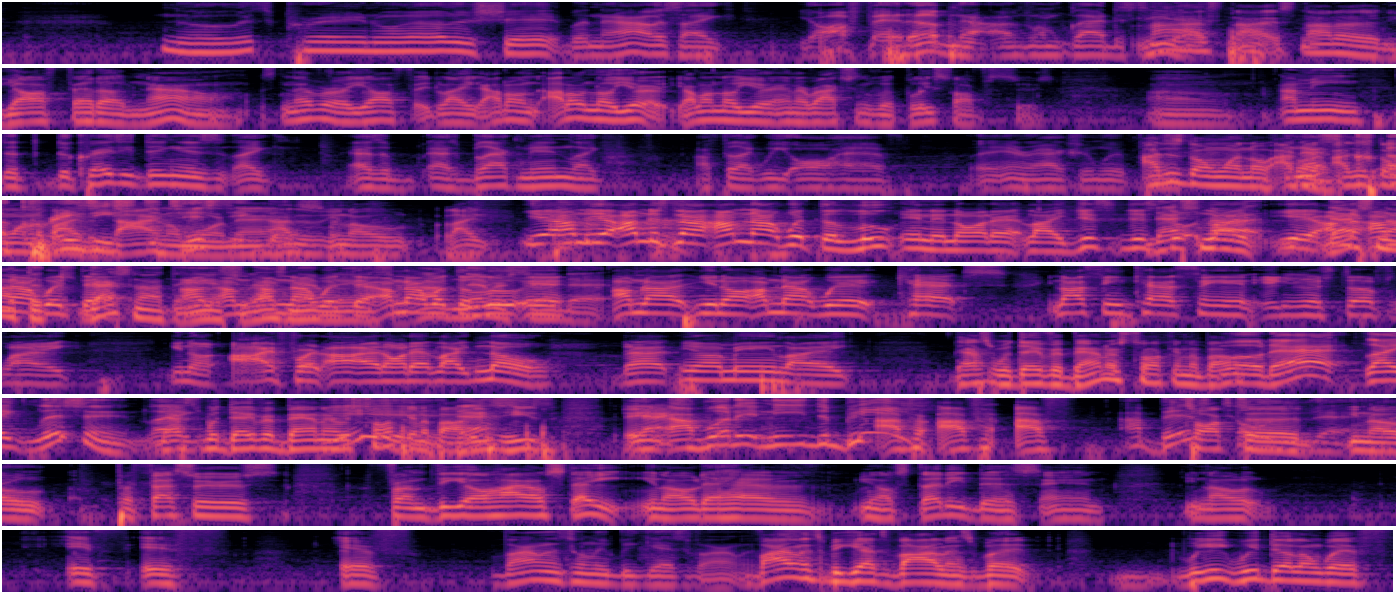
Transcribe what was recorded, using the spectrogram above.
no, let's pray and all that other shit. But now it's like y'all fed up now. I'm glad to see Nah, that. it's not. It's not a y'all fed up now. It's never a y'all fed. Like I don't. I don't know your. Y'all don't know your interactions with police officers. Um, I mean, the the crazy thing is like as a as black men, like I feel like we all have an interaction with. I just don't want no. I, don't, I just don't want nobody to die no more, statistic, man. I just you know like Yeah, I'm yeah, I'm just not I'm not with the looting and all that. Like just just That's do- like, not- yeah, I'm that's not, I'm not not the- with that. that's not the I'm, answer. I'm, That's I'm not with that. I'm not with I've the looting. I'm not you know I'm not with cats. You know I've seen cats saying ignorant stuff like you know eye for an eye and all that. Like no, that you know what I mean. Like that's what David Banner's talking about. Well, that like listen, like that's what David Banner is yeah, talking about. He's, that's- he's and that's I've- what it need to be. I've I've I've, I've been talked told to you that, you know professors from the Ohio State, you know, that have you know studied this, and you know, if if if violence only begets violence. violence begets violence, but we we dealing with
